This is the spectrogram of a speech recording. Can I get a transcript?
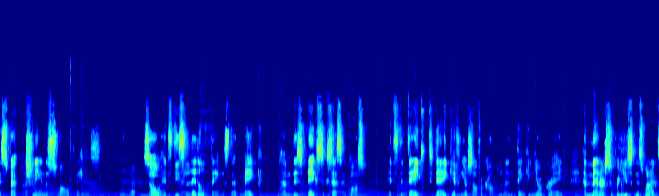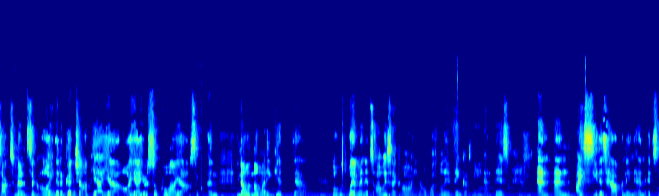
especially in the small things. Yeah. So it's these little things that make um, this big success impossible. It's the day to day giving yourself a compliment, thinking you're great. And men are super used to this. When I talk to men, it's like, oh, you did a good job. Yeah, yeah. Oh, yeah, you're so cool. Oh, yeah, I'm so cool. And, you know, nobody yeah. gets down. But with women, it's always like, oh, you know, what will they think of me and this, and and I see this happening, and it's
